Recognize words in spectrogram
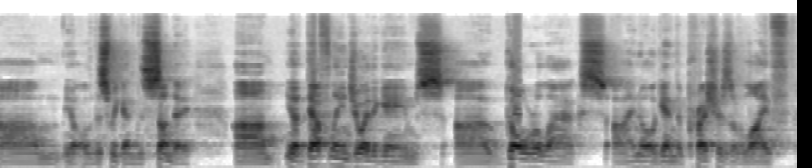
um, you know, this weekend, this Sunday. Um, you know, definitely enjoy the games. Uh, go relax. I know again the pressures of life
